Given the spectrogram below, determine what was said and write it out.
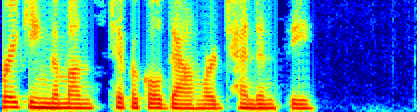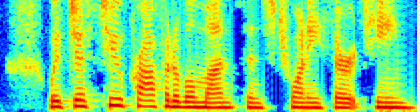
breaking the month's typical downward tendency. With just two profitable months since 2013,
